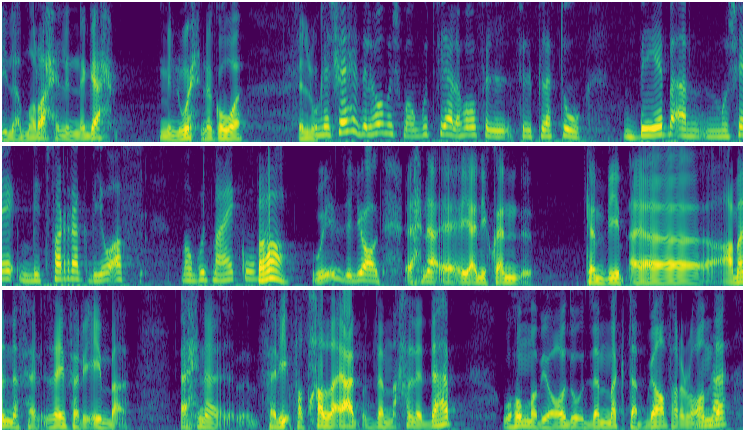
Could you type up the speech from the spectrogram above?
إلى مراحل النجاح من وإحنا جوه ال location المشاهد اللي هو مش موجود فيها اللي هو في في البلاتو بيبقى مشا... بيتفرج بيقف موجود معاكم آه وينزل يقعد. إحنا آه، يعني كان كان بيبقى عملنا فرق زي فريقين بقى. إحنا فريق فتح الله قاعد قدام محل الذهب وهم بيقعدوا قدام مكتب جعفر العمدة. بالظبط.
